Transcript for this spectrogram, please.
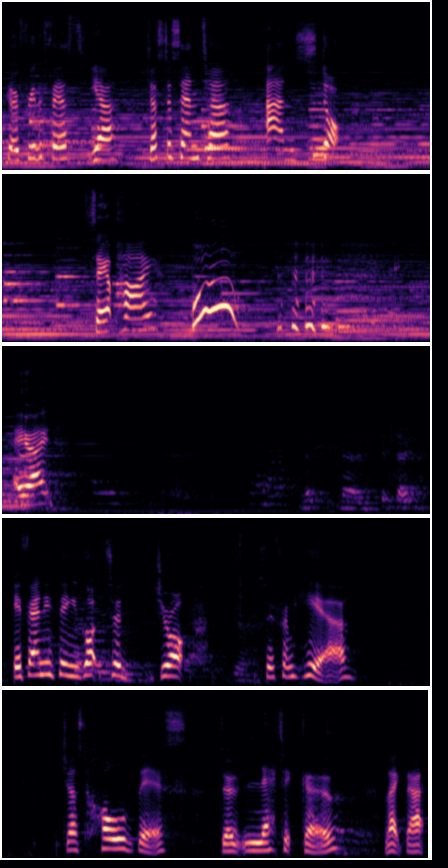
Go through the fists. Yeah. Just to center and stop. Stay up high. Woo! Are you right? If anything, you've got to drop. So from here, just hold this. Don't let it go like that.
